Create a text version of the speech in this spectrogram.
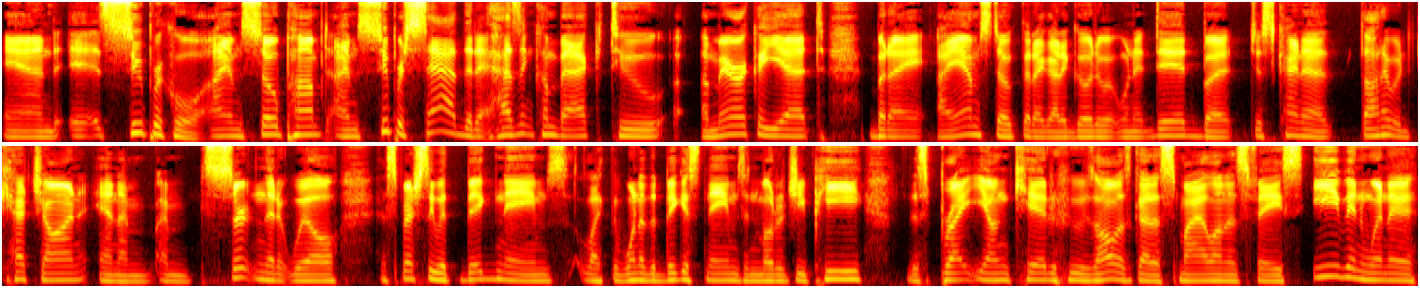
and it's super cool. I am so pumped. I'm super sad that it hasn't come back to America yet, but I I am stoked that I got to go to it when it did. But just kind of thought it would catch on, and I'm I'm certain that it will, especially with big names like the one of the biggest names in MotoGP. This bright young kid who's always got a smile on his face, even when a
